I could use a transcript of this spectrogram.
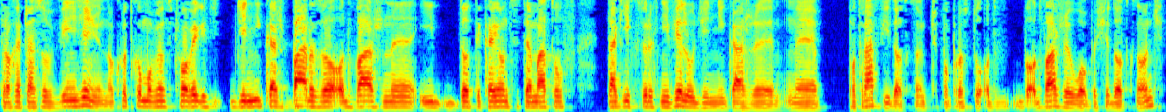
trochę czasu w więzieniu. No krótko mówiąc, człowiek, dziennikarz bardzo odważny i dotykający tematów takich, których niewielu dziennikarzy potrafi dotknąć, czy po prostu odważyłoby się dotknąć,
